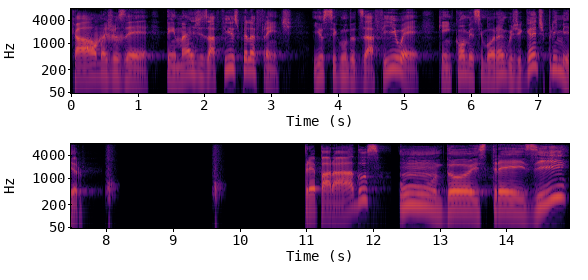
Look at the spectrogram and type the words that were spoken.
Calma, José. Tem mais desafios pela frente. E o segundo desafio é quem come esse morango gigante primeiro. Preparados? Um, dois, três e.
